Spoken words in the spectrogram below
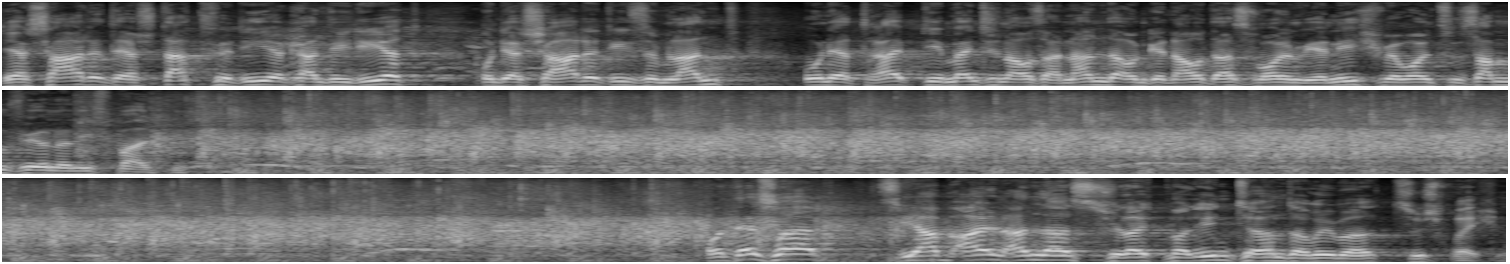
der schadet der Stadt, für die er kandidiert, und er schadet diesem Land, und er treibt die Menschen auseinander. Und genau das wollen wir nicht. Wir wollen zusammenführen und nicht spalten. Und deshalb, Sie haben allen Anlass, vielleicht einmal intern darüber zu sprechen.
